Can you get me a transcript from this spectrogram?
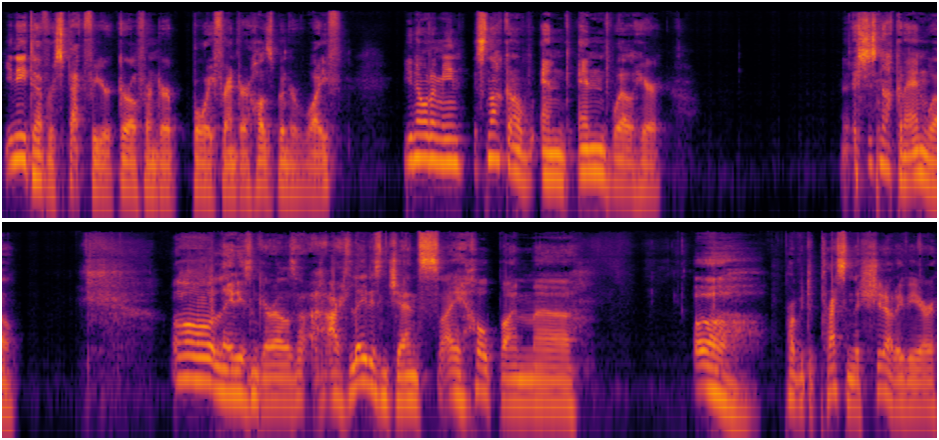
You need to have respect for your girlfriend or boyfriend or husband or wife. You know what I mean? It's not going to end end well here. It's just not going to end well. Oh, ladies and girls, uh, ladies and gents, I hope I'm uh oh, probably depressing the shit out of you.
